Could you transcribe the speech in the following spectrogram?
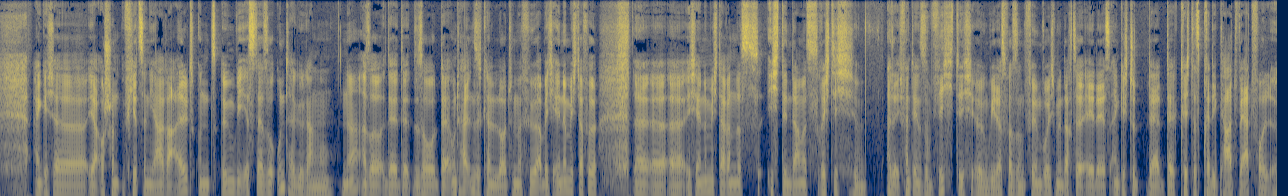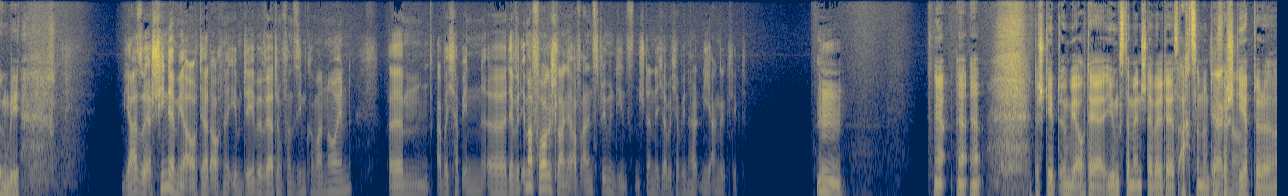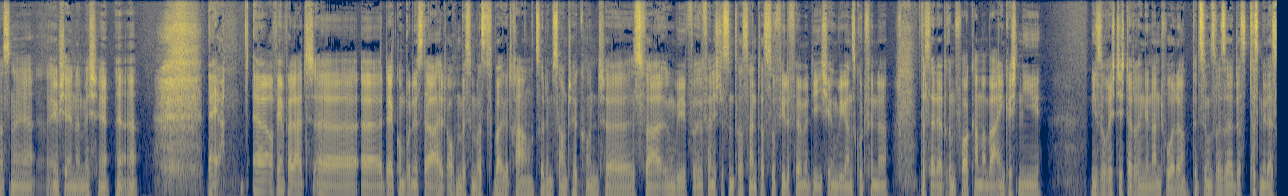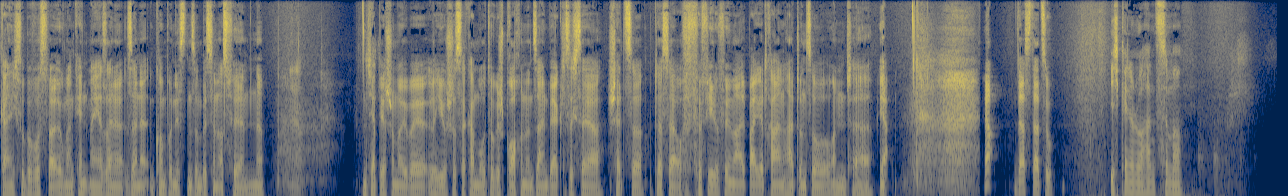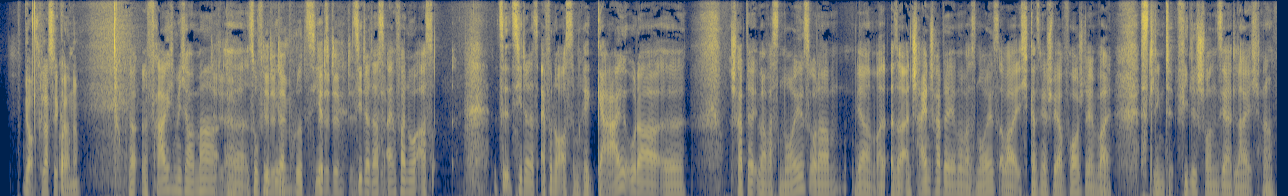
Eigentlich äh, ja auch schon 14 Jahre alt und irgendwie ist der so untergegangen. Ne? Also der, der, so, da unterhalten sich keine Leute mehr für, aber ich erinnere mich dafür, äh, äh, äh, ich erinnere mich daran, dass ich den damals richtig also ich fand den so wichtig irgendwie. Das war so ein Film, wo ich mir dachte, ey, der ist eigentlich, der, der kriegt das Prädikat wertvoll irgendwie. Ja, so erschien der mir auch. Der hat auch eine IMD-Bewertung von 7,9. Ähm, aber ich habe ihn, äh, der wird immer vorgeschlagen auf allen Streamingdiensten ständig, aber ich habe ihn halt nie angeklickt. Hm. Ja, ja, ja. Da stirbt irgendwie auch der jüngste Mensch der Welt, der ist 18 und der ja, genau. verstirbt oder was. Naja, ne? ja. ich erinnere mich. Ja, ja, ja. Naja, äh, auf jeden Fall hat äh, äh, der Komponist da halt auch ein bisschen was zu beigetragen zu dem Soundtrack und äh, es war irgendwie, fand ich das interessant, dass so viele Filme, die ich irgendwie ganz gut finde, dass er da drin vorkam, aber eigentlich nie nie so richtig da drin genannt wurde, beziehungsweise dass, dass mir das gar nicht so bewusst war. Irgendwann kennt man ja seine, seine Komponisten so ein bisschen aus Filmen, ne? Ja. Ich habe ja schon mal über Ryushi Sakamoto gesprochen und sein Werk, das ich sehr schätze, dass er auch für viele Filme halt beigetragen hat und so. Und äh, ja. Ja, das dazu. Ich kenne nur Hans Zimmer. Ja, Klassiker, ne? Da, da frage ich mich auch immer, äh, so viel wie er produziert, zieht er das einfach nur aus, Zieht er das einfach nur aus dem Regal oder äh, schreibt er immer was Neues? Oder ja, also anscheinend schreibt er ja immer was Neues, aber ich kann es mir schwer vorstellen, weil es klingt vieles schon sehr gleich, ne?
